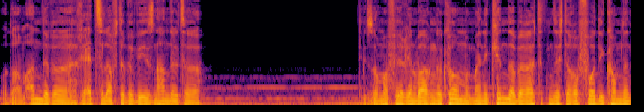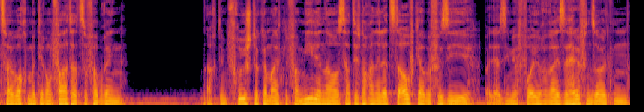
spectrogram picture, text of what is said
oder um andere, rätselhaftere Wesen handelte. Die Sommerferien waren gekommen und meine Kinder bereiteten sich darauf vor, die kommenden zwei Wochen mit ihrem Vater zu verbringen. Nach dem Frühstück im alten Familienhaus hatte ich noch eine letzte Aufgabe für sie, bei der sie mir vor ihrer Reise helfen sollten.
